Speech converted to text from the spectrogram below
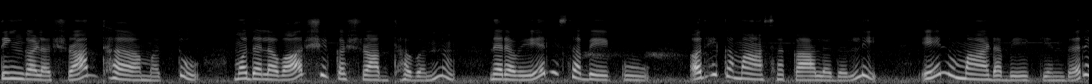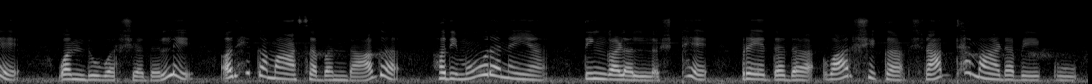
ತಿಂಗಳ ಶ್ರಾದ್ದ ಮತ್ತು ಮೊದಲ ವಾರ್ಷಿಕ ಶ್ರಾದ್ದವನ್ನು ನೆರವೇರಿಸಬೇಕು. ಅಧಿಕ ಮಾಸ ಕಾಲದಲ್ಲಿ ಏನು ಮಾಡಬೇಕೆಂದರೆ, ಒಂದು ವರ್ಷದಲ್ಲಿ ಅಧಿಕ ಮಾಸ ಬಂದಾಗ ಹದಿಮೂರನೆಯ ತಿಂಗಳಲ್ಲಷ್ಟೇ ಪ್ರೇತದ ವಾರ್ಷಿಕ ಶ್ರಾದ್ದ ಮಾಡಬೇಕು.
